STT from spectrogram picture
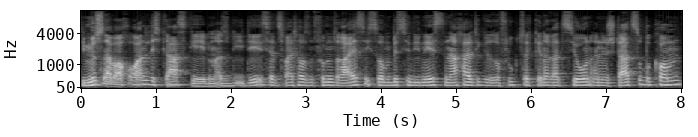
Die müssen aber auch ordentlich Gas geben. Also die Idee ist ja 2035 so ein bisschen die nächste nachhaltigere Flugzeuggeneration an den Start zu bekommen.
